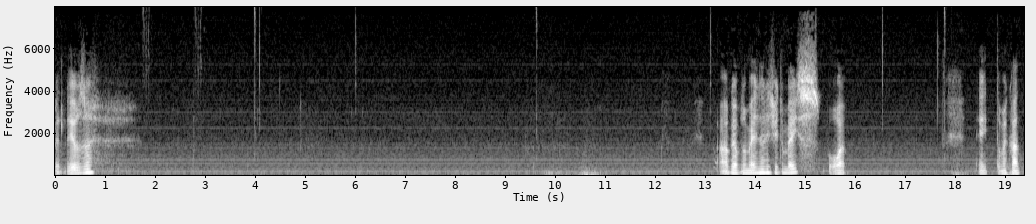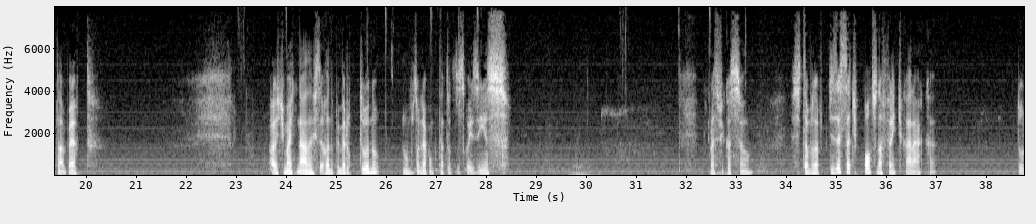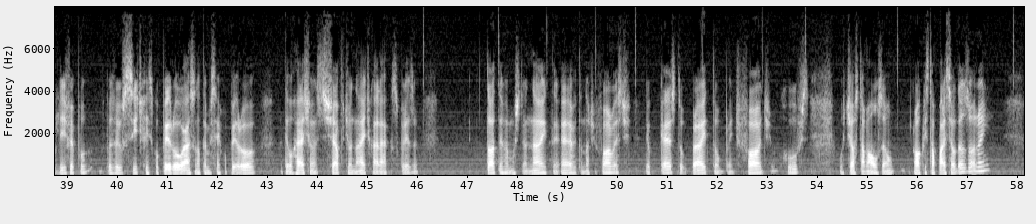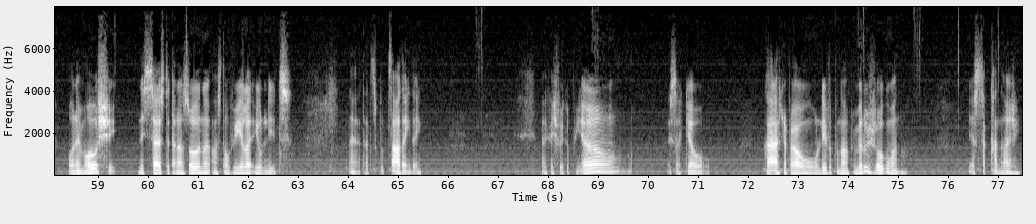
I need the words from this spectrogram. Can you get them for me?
Beleza. Ah, ganhamos o mês, energia do mês. Boa. Eita, o mercado tá aberto. Antes de mais nada, encerrando o primeiro turno, vamos olhar como tá todas as coisinhas. Classificação. Estamos a 17 pontos na frente, caraca. Do Liverpool. Depois veio o City que recuperou, o Arsenal também se recuperou. Até o Rashford, Sheffield United, caraca, surpresa. Tottenham, Manchester United, Everton, Nottingham Forest, Newcastle, Brighton, Brentford, Wolves. O Chelsea tá malzão. Ó, o Crystal Palace saiu da zona, hein? Bournemouth, Leicester tá na zona, Aston Villa e o Leeds. É, tá disputado ainda, hein? Aqui a gente foi campeão. Isso aqui é o. Caraca, a gente vai pegar o Liverpool no primeiro jogo, mano. É sacanagem.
